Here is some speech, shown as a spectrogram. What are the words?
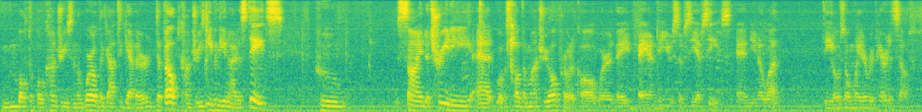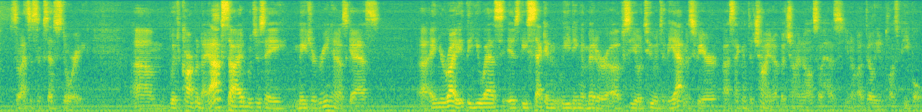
multiple countries in the world that got together, developed countries, even the United States, who signed a treaty at what was called the Montreal Protocol, where they banned the use of CFCs. And you know what? The ozone layer repaired itself. So that's a success story. Um, with carbon dioxide, which is a major greenhouse gas, uh, and you're right, the U.S. is the second leading emitter of CO2 into the atmosphere, uh, second to China, but China also has you know a billion plus people.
